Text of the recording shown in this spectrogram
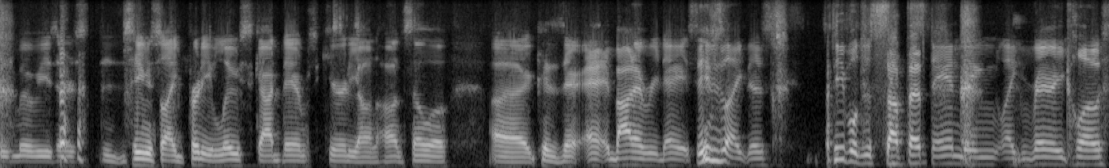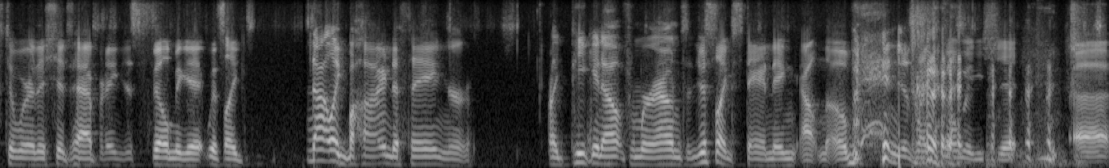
these movies. There's it seems like pretty loose goddamn security on Han Solo because they're eh, about every day. It seems like there's people just Something. standing like very close to where this shit's happening, just filming it with like not like behind a thing or like peeking out from around, so just like standing out in the open and just like filming shit. Uh,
